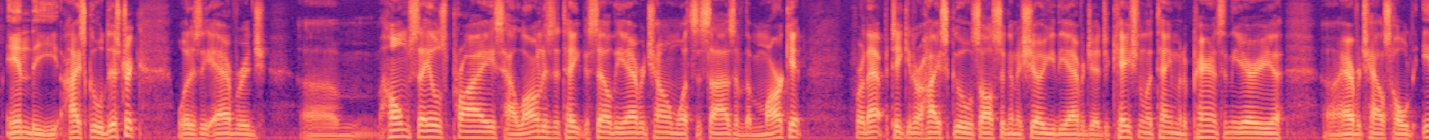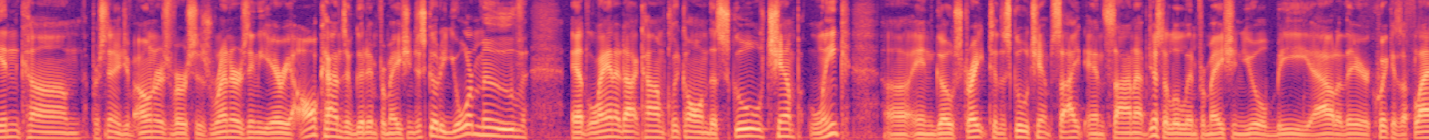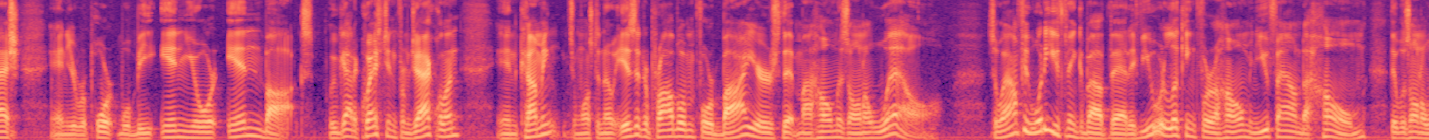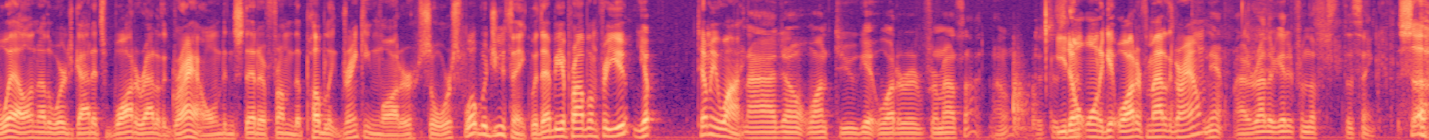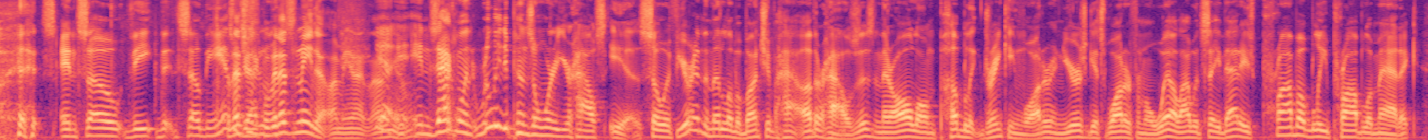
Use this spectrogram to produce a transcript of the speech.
in the high school district. What is the average um, home sales price? How long does it take to sell the average home? What's the size of the market? For that particular high school. It's also going to show you the average educational attainment of parents in the area, uh, average household income, percentage of owners versus renters in the area, all kinds of good information. Just go to yourmoveatlanta.com, click on the School Chimp link, uh, and go straight to the School Chimp site and sign up. Just a little information. You'll be out of there quick as a flash, and your report will be in your inbox. We've got a question from Jacqueline incoming. She wants to know Is it a problem for buyers that my home is on a well? So, Alfie, what do you think about that? If you were looking for a home and you found a home that was on a well, in other words, got its water out of the ground instead of from the public drinking water source, what would you think? Would that be a problem for you? Yep. Tell me why. I don't want to get water from outside. I don't, you don't want to get water from out of the ground? Yeah, I'd rather get it from the, the sink. So, and so the, the so the answer. But that's, just, but that's me though. I mean, I, yeah, I, you know. and Jacqueline, it really depends on where your house is. So if you're in the middle of a bunch of other houses and they're all on public drinking water, and yours gets water from a well, I would say that is probably problematic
